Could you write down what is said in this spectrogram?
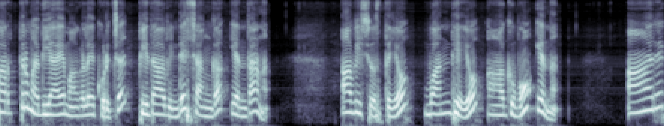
ഭർത്തൃമതിയായ മകളെക്കുറിച്ച് പിതാവിന്റെ ശങ്ക എന്താണ്. അവിശ്വസ്തയോ വന്ധ്യയോ ആകുമോ എന്ന്. ആരെ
